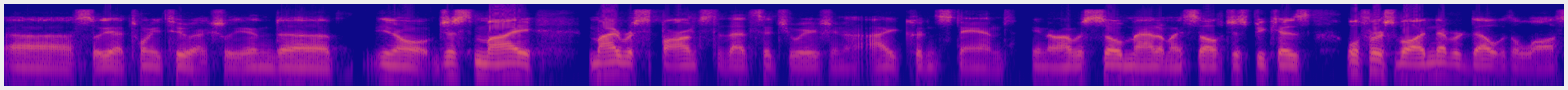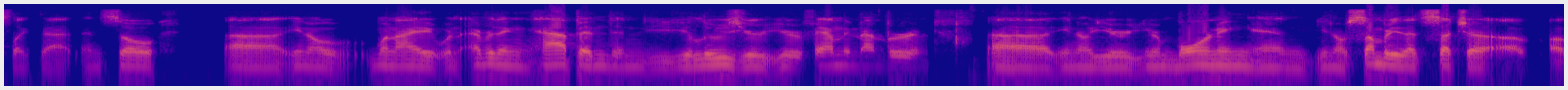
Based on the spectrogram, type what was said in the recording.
uh, so yeah, 22 actually, and uh, you know, just my my response to that situation, I couldn't stand. You know, I was so mad at myself just because. Well, first of all, I never dealt with a loss like that, and so uh, you know, when I when everything happened and you, you lose your your family member and uh, you know you're you're mourning and you know somebody that's such a, a, a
